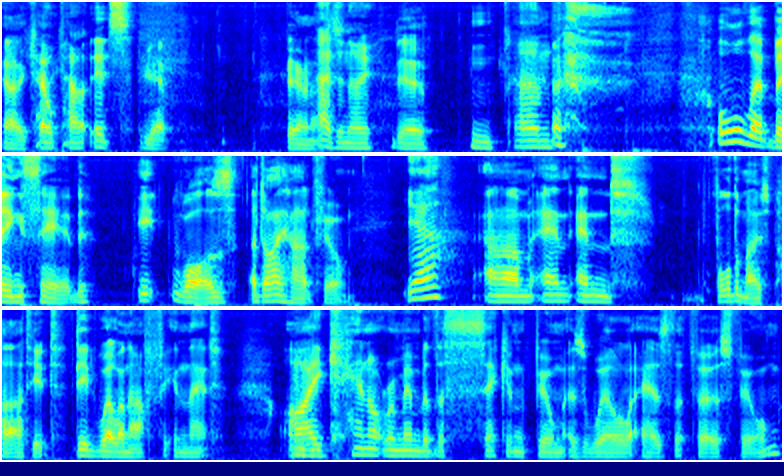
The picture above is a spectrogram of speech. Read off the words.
okay, help out. It's Yeah, fair enough. I don't know. yeah. Um All that being said, it was a Die Hard film, yeah. um, and and for the most part, it did well enough in that. I cannot remember the second film as well as the first film,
